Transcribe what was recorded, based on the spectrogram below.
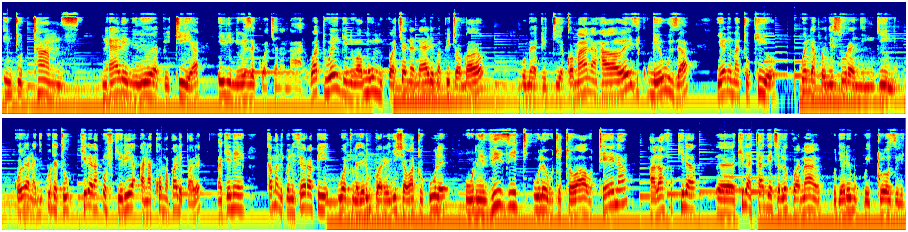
into terms na yale niliyoyapitia ili niweze kuachana nayo. Watu wengi ni wagumu kuachana na yale mapito ambayo umeyapitia kwa maana hawawezi kugeuza yale matukio kwenda kwenye sura nyingine. Kwa hiyo anajikuta tu kila anapofikiria anakoma pale pale lakini kama ni kwenye therapy huwa tunajaribu kuwarejesha watu kule kurevisit ule utoto wao tena halafu kila uh, kila target aliyokuwa nayo kujaribu kuiclose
